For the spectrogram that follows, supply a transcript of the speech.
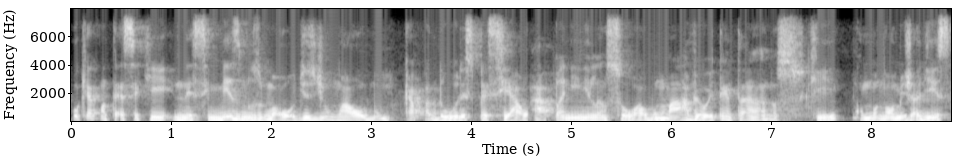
O que acontece é que nesse mesmos moldes de um álbum capa dura especial, a Panini lançou o álbum Marvel 80 anos, que, como o nome já diz,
